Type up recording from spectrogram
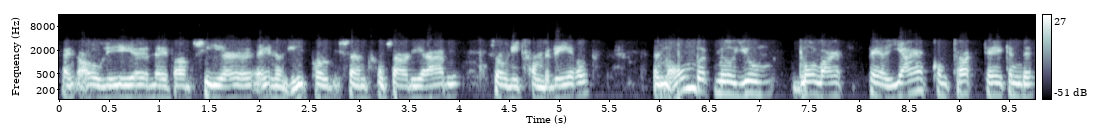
en olieleverancier, energieproducent van Saudi-Arabië, zo niet van de wereld, een 100 miljoen dollar per jaar contract tekende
